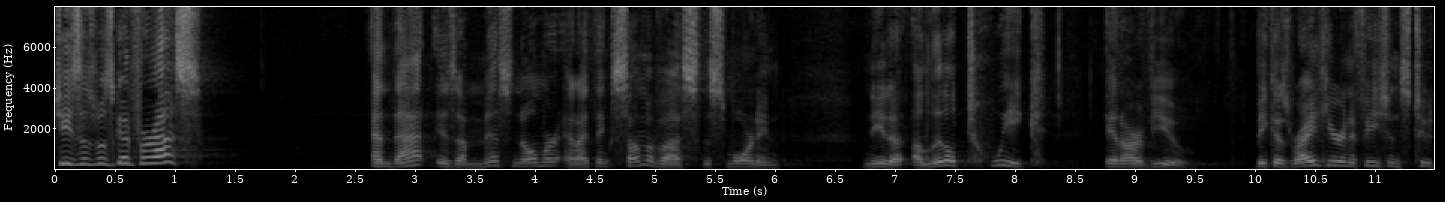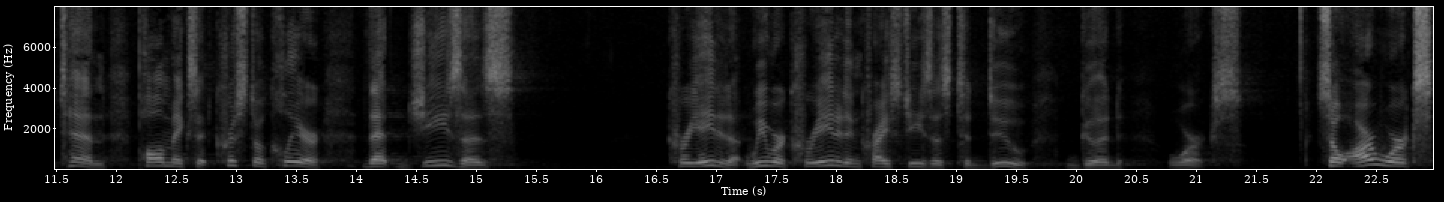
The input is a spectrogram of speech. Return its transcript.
Jesus was good for us. And that is a misnomer, and I think some of us this morning need a, a little tweak in our view. Because right here in Ephesians 2:10, Paul makes it crystal clear that Jesus created us. We were created in Christ Jesus to do good works. So our works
